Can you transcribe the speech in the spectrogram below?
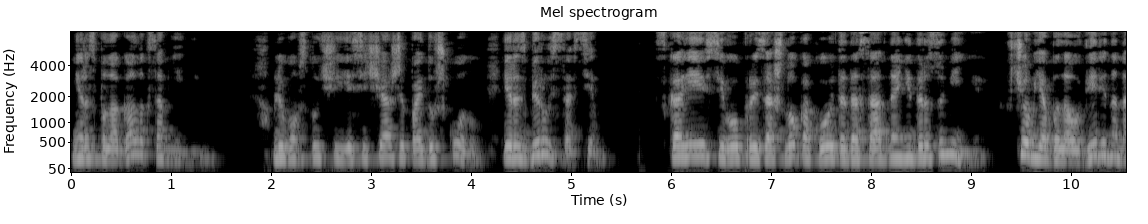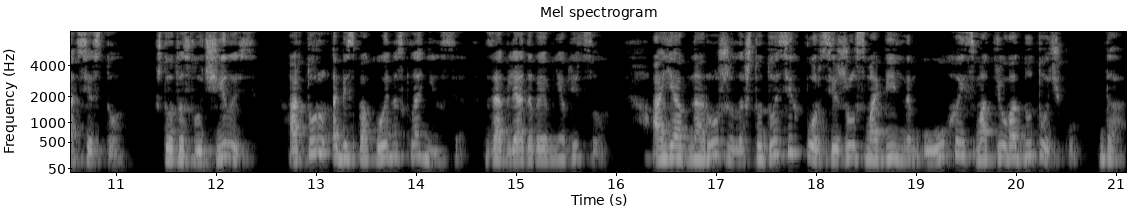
не располагала к сомнениям. В любом случае, я сейчас же пойду в школу и разберусь со всем. Скорее всего, произошло какое-то досадное недоразумение, в чем я была уверена на все сто. Что-то случилось? Артур обеспокоенно склонился, заглядывая мне в лицо. А я обнаружила, что до сих пор сижу с мобильным у уха и смотрю в одну точку. Да,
